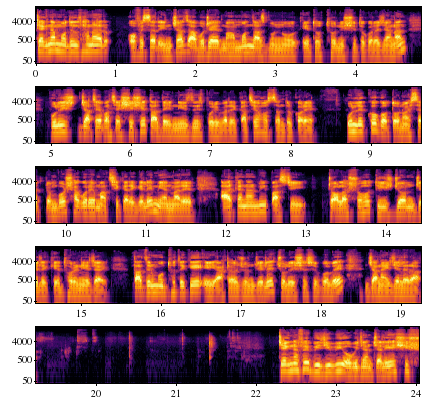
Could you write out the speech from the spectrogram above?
টেকনাফ মডেল থানার officer in charge Abu Zahed Mahmud Najmun Noor এ তথ্য নিশ্চিত করে জানান, পুলিশ যাচাই বাছাই শেষে তাদের নিজ নিজ পরিবারের কাছে হস্তান্তর করে। উল্লেখ্য গত নয় সেপ্টেম্বর সাগরে মাছ শিকারে গেলে মিয়ানমারের আরকান আর্মি পাঁচটি ট্রলারসহ ত্রিশ জন জেলেকে ধরে নিয়ে যায়। তাদের মধ্য থেকে এই আঠারো জন জেলে চলে এসেছে বলে জানায় জেলেরা। টেকনাফে বিজিবি অভিযান চালিয়ে শীর্ষ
